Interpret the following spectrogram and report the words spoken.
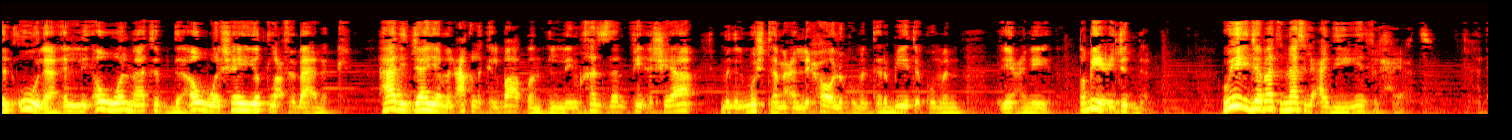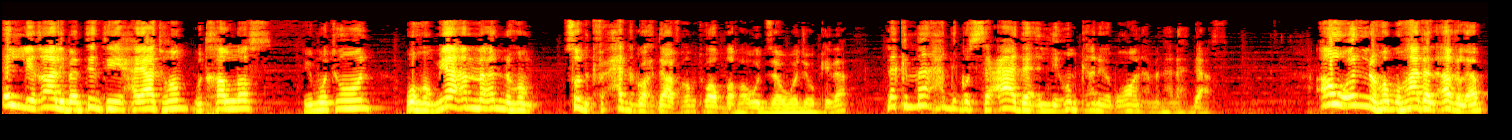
الأولى اللي أول ما تبدأ أول شيء يطلع في بالك. هذه جاية من عقلك الباطن اللي مخزن فيه أشياء من المجتمع اللي حولك ومن تربيتك ومن يعني طبيعي جدا. وهي إجابات الناس العاديين في الحياة. اللي غالبا تنتهي حياتهم وتخلص يموتون وهم يا أما أنهم صدق حققوا أهدافهم توظفوا وتزوجوا وكذا لكن ما حققوا السعادة اللي هم كانوا يبغونها من هالأهداف. أو إنهم وهذا الأغلب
